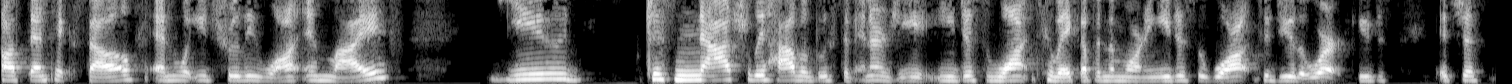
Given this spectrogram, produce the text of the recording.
authentic self and what you truly want in life, you just naturally have a boost of energy. You just want to wake up in the morning. You just want to do the work. You just, it's just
